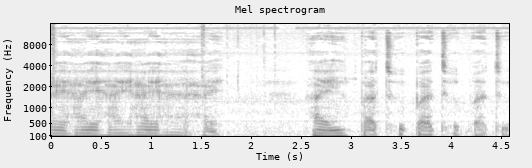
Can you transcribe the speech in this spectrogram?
Hi, hi, hi, hi, hi, hi, hi, hi. Hi, part two, part two, part two.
